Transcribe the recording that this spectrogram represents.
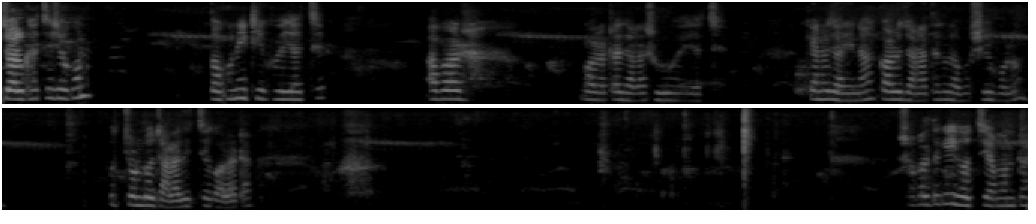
জল খাচ্ছি যখন, তখনই ঠিক হয়ে যাচ্ছে। আবার গলাটা জ্বালা শুরু হয়ে যাচ্ছে। কেন জানি না, কারও জানা থাকলে অবশ্যই বলো প্রচণ্ড জ্বালা দিচ্ছে গলাটা। সকাল থেকেই হচ্ছে এমনটা,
